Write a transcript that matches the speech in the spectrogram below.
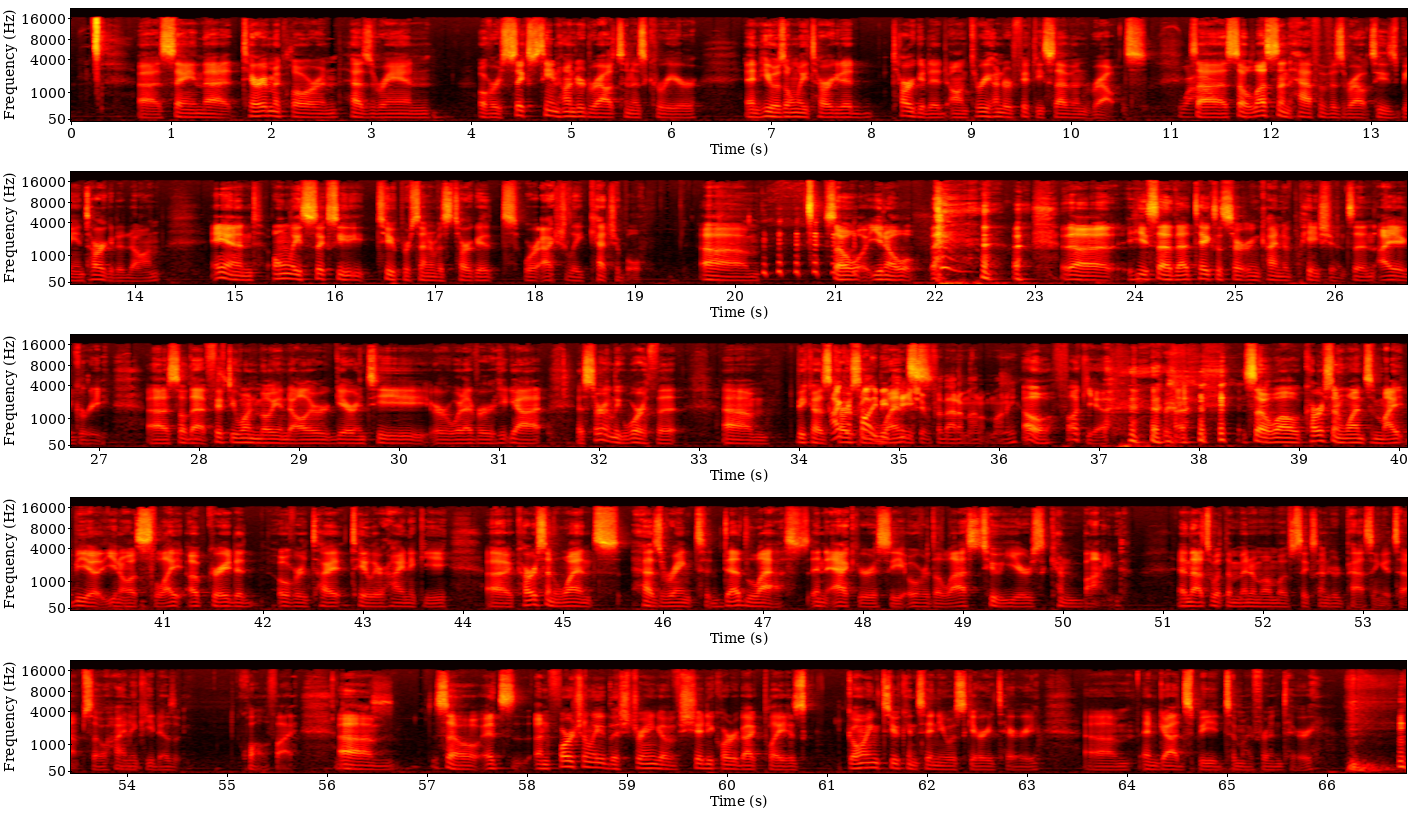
uh, saying that Terry McLaurin has ran over 1,600 routes in his career, and he was only targeted targeted on 357 routes. So, uh, so less than half of his routes he's being targeted on, and only 62% of his targets were actually catchable. Um, so you know, uh, he said that takes a certain kind of patience, and I agree. Uh, so that fifty-one million dollar guarantee or whatever he got is certainly worth it. Um, because I Carson could probably be Wentz, patient for that amount of money. Oh fuck yeah! so while Carson Wentz might be a you know a slight upgraded over Ty- Taylor Heinicke, uh, Carson Wentz has ranked dead last in accuracy over the last two years combined, and that's with a minimum of 600 passing attempts. So Heinicke doesn't qualify. Um, so it's unfortunately the string of shitty quarterback play is going to continue with Scary Terry. Um, and Godspeed to my friend Terry.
